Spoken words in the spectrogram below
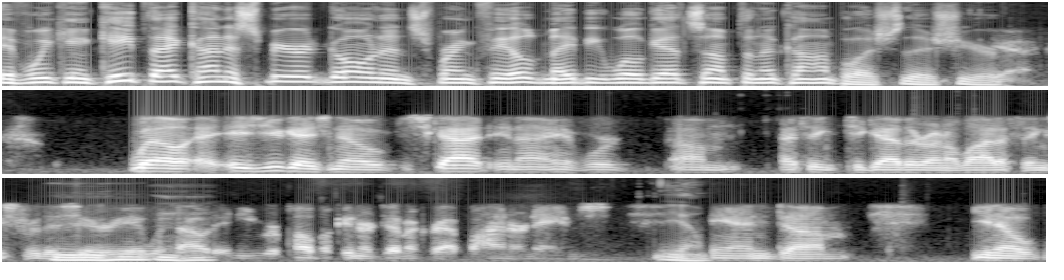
if we can keep that kind of spirit going in Springfield, maybe we'll get something accomplished this year. Yeah. Well, as you guys know, Scott and I have worked um, I think, together on a lot of things for this mm-hmm. area without any Republican or Democrat behind our names. Yeah. And um, you know,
